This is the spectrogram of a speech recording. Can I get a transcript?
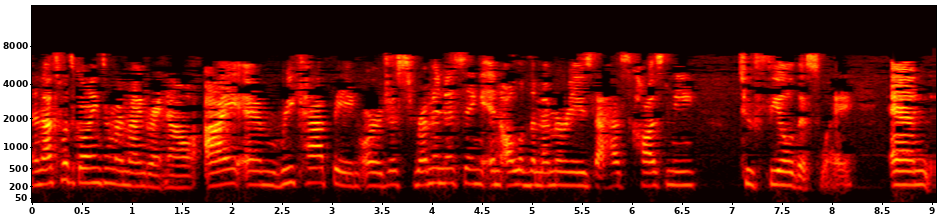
And that's what's going through my mind right now. I am recapping or just reminiscing in all of the memories that has caused me to feel this way. And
